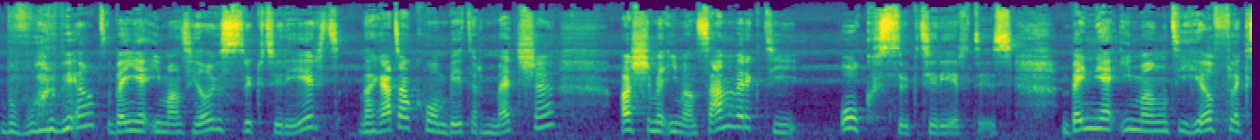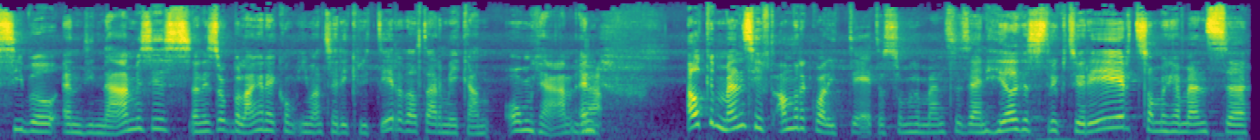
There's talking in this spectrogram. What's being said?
bijvoorbeeld, ben je iemand heel gestructureerd, dan gaat dat ook gewoon beter matchen als je met iemand samenwerkt die ook gestructureerd is. Ben jij iemand die heel flexibel en dynamisch is, dan is het ook belangrijk om iemand te recruteren dat daarmee kan omgaan. En. Elke mens heeft andere kwaliteiten. Sommige mensen zijn heel gestructureerd, sommige mensen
